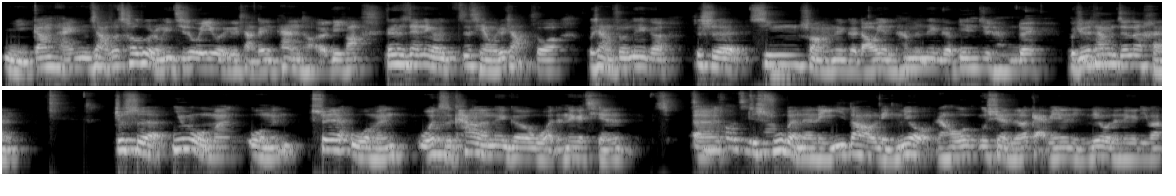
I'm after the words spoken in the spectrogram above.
你刚才你想说操作容易，其实我也有一个想跟你探讨的地方，但是在那个之前，我就想说，我想说那个就是辛爽那个导演他们那个编剧团队，我觉得他们真的很，就是因为我们我们虽然我们我只看了那个我的那个前呃书本的零一到零六，然后我我选择了改编零六的那个地方，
